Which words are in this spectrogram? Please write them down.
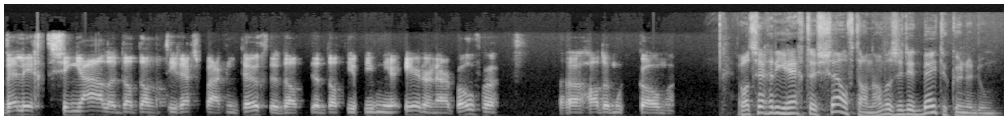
wellicht signalen dat, dat die rechtspraak niet deugde, dat, dat die op die manier eerder naar boven hadden moeten komen. En wat zeggen die rechters zelf dan? Hadden ze dit beter kunnen doen?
